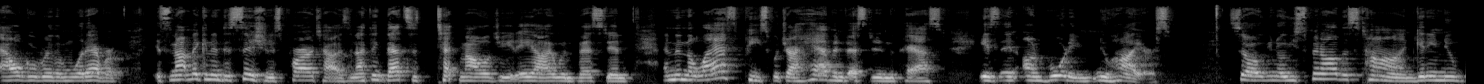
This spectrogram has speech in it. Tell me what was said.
algorithm, whatever. It's not making a decision, it's prioritizing. I think that's a technology and AI would invest in. And then the last piece, which I have invested in the past, is in onboarding new hires. So, you know, you spend all this time getting new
